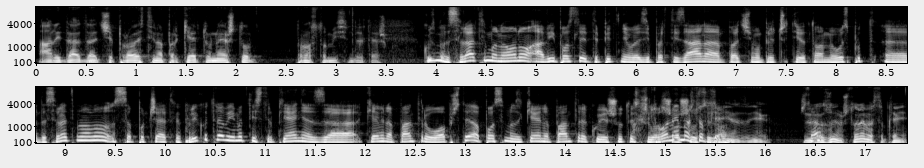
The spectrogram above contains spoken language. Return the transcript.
ali da, da će provesti na parketu nešto, prosto mislim da je teško. Kuzma, da se vratimo na ono, a vi postavljate pitanje u vezi Partizana, pa ćemo pričati o tome usput. E, da se vratimo na ono sa početka. Koliko treba imati strpljenja za Kevina Pantera uopšte, a posebno za Kevina Pantera koji je šuterski loš ušao u sezonu? Što nema strpljenja za njega? Šta? Ne razumijem, što nema strpljenja?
